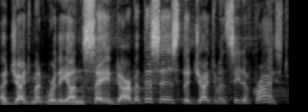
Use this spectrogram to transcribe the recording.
a judgment where the unsaved are, but this is the judgment seat of Christ.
